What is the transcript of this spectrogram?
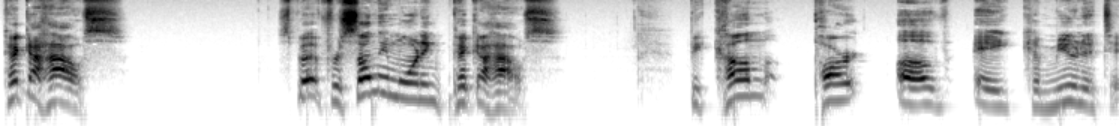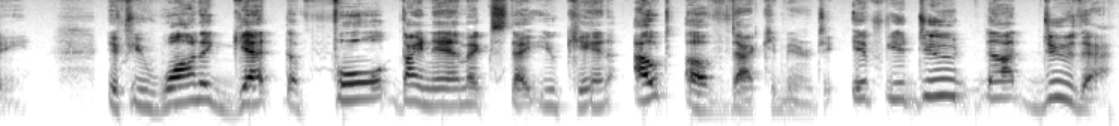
pick a house. For Sunday morning, pick a house. Become part of a community if you want to get the full dynamics that you can out of that community. If you do not do that,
